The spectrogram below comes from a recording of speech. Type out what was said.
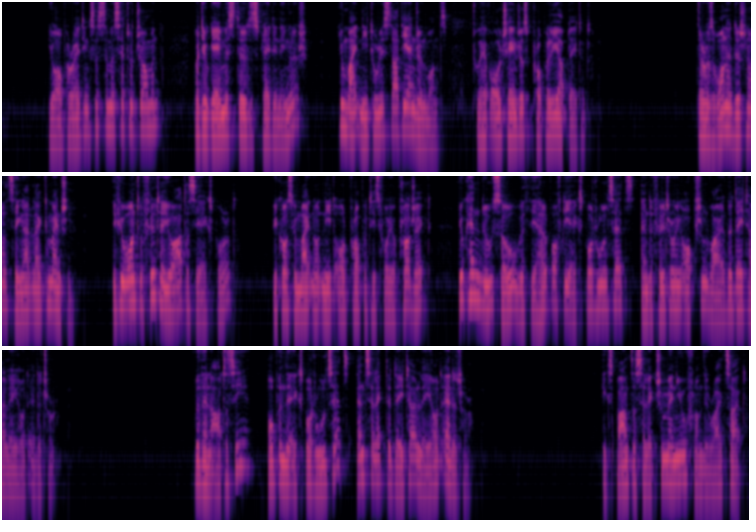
your operating system is set to German, but your game is still displayed in English, you might need to restart the engine once to have all changes properly updated. There is one additional thing I'd like to mention. If you want to filter your Articy export, because you might not need all properties for your project, you can do so with the help of the export rule sets and the filtering option via the data layout editor. Within Articy, open the export rule sets and select the data layout editor. Expand the selection menu from the right side.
